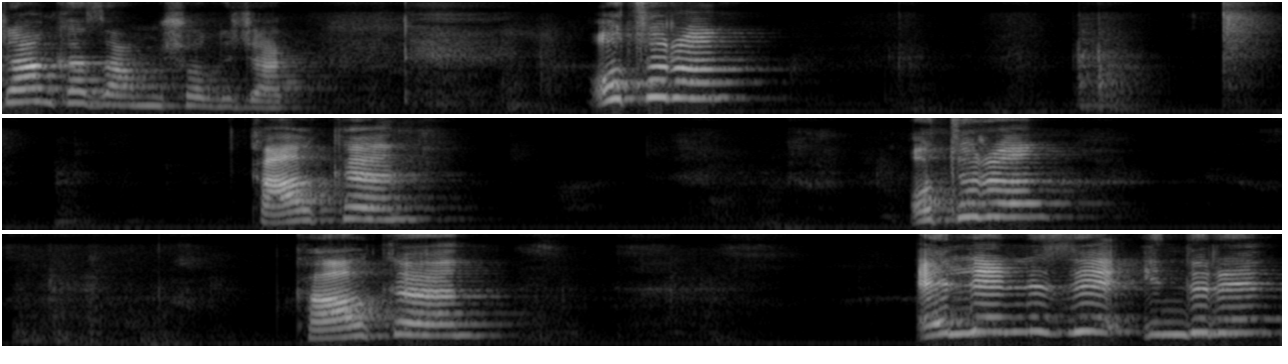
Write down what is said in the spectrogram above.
Can kazanmış olacak. Oturun. Kalkın. Oturun. Kalkın. Ellerinizi indirin.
